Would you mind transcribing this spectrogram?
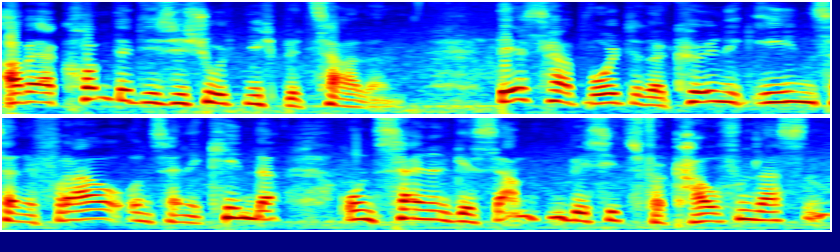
Aber er konnte diese Schuld nicht bezahlen. Deshalb wollte der König ihn, seine Frau und seine Kinder und seinen gesamten Besitz verkaufen lassen,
